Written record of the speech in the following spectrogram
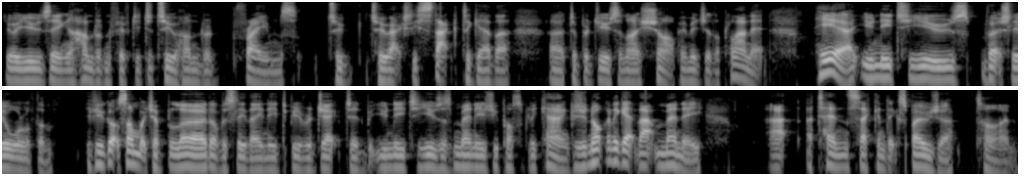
you're using 150 to 200 frames to to actually stack together uh, to produce a nice sharp image of the planet. Here, you need to use virtually all of them. If you've got some which are blurred, obviously they need to be rejected, but you need to use as many as you possibly can because you're not going to get that many at a 10 second exposure time.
